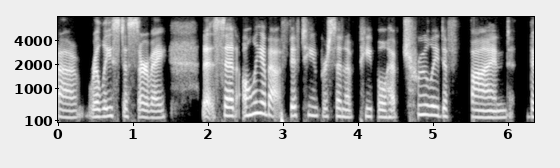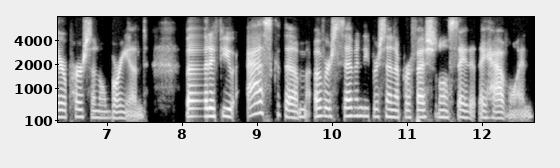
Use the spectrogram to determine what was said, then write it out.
uh, released a survey that said only about 15% of people have truly defined their personal brand. But if you ask them, over 70% of professionals say that they have one.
